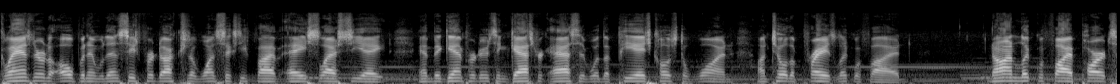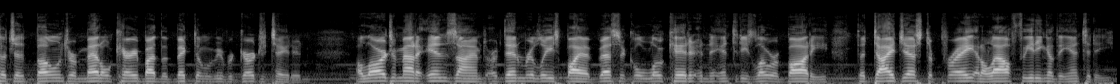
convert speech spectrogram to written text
Glands near the opening will then cease production of 165-A-C8 and begin producing gastric acid with a pH close to 1 until the prey is liquefied. Non-liquefied parts such as bones or metal carried by the victim will be regurgitated. A large amount of enzymes are then released by a vesicle located in the entity's lower body to digest the prey and allow feeding of the entity.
